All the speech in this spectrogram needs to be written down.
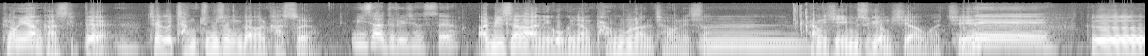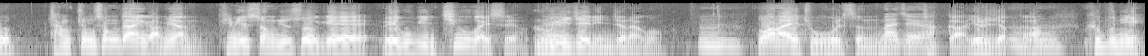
평양 갔을 때 제가 장충 성당을 갔어요. 미사 들으셨어요? 아 미사는 아니고 그냥 방문한 차원에서. 음. 당시 임수경 씨하고 같이. 네. 그 장충 성당에 가면 김일성 주석의 외국인 친구가 있어요. 네. 루이제 린저라고. 음. 또 하나의 조국을 쓴 맞아요. 작가, 여류 작가. 음, 음. 그분이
